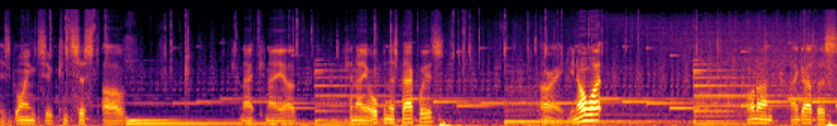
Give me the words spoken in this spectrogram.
is going to consist of... Can I, can I, uh, can I open this pack, please? Alright, you know what? Hold on, I got this.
